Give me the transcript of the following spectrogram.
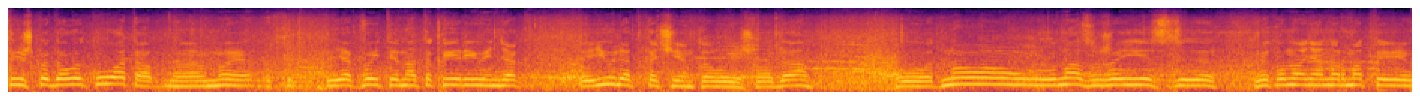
трішки далекувато. Е, Ми як вийти на такий рівень, як Юля Ткаченко вийшла. Да? От, ну, у нас вже є е, виконання нормативів.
